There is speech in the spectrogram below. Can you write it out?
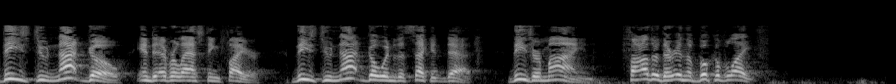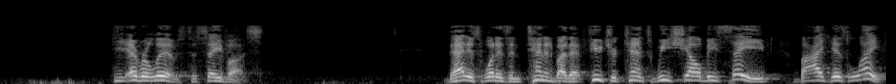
These do not go into everlasting fire. These do not go into the second death. These are mine. Father, they're in the book of life. He ever lives to save us. That is what is intended by that future tense, we shall be saved by His life.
